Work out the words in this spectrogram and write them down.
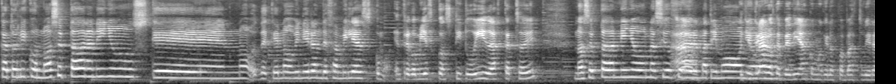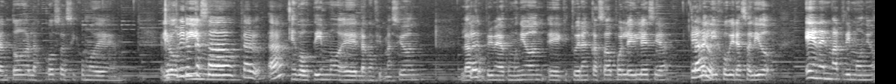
católicos no aceptaban a niños que no, de que no vinieran de familias como entre comillas constituidas, ¿cachai? No aceptaban niños nacidos fuera Ah, del Y matrimonio. que claro, te pedían como que los papás tuvieran todas las cosas así como de El bautismo. casados, claro. ¿Ah? El bautismo, eh, la confirmación, la Claro. primera comunión, eh, que estuvieran casados por la iglesia, Claro. que el hijo hubiera salido en el matrimonio,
